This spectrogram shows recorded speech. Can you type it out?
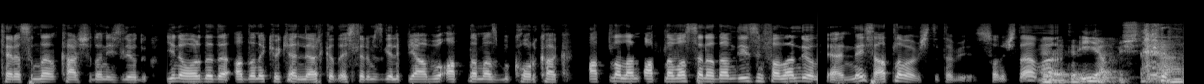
terasından karşıdan izliyorduk. Yine orada da Adana kökenli arkadaşlarımız gelip ya bu atlamaz bu korkak atla lan atlamazsan adam değilsin falan diyorlar. Yani neyse atlamamıştı tabii sonuçta ama Evet, iyi yapmıştı ya.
